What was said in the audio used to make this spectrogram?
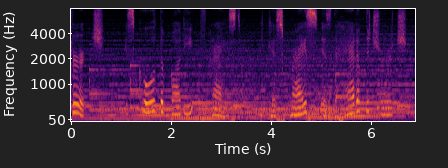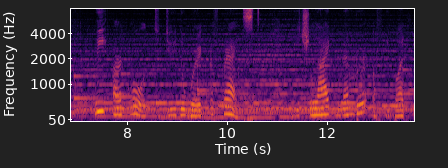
church is called the body of Christ because Christ is the head of the church. We are called to do the work of Christ, each like member of a body.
